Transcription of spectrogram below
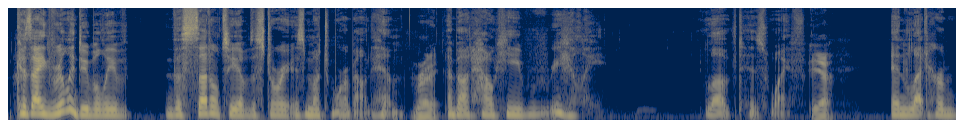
Because I really do believe the subtlety of the story is much more about him, Right. about how he really loved his wife Yeah. and let her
